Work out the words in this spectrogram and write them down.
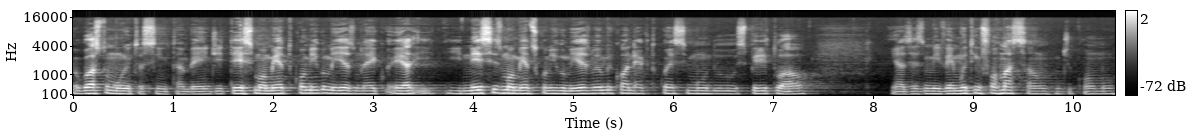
eu gosto muito assim também de ter esse momento comigo mesmo, né? E, e, nesses momentos comigo mesmo eu me conecto com esse mundo espiritual e às vezes me vem muita informação de como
